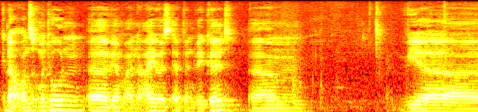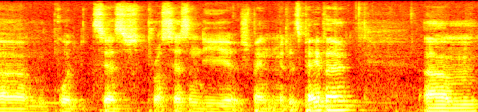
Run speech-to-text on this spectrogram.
Genau, unsere Methoden, äh, wir haben eine iOS-App entwickelt. Ähm, wir prozess, processen die Spenden mittels PayPal. Ähm,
